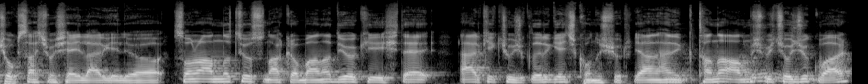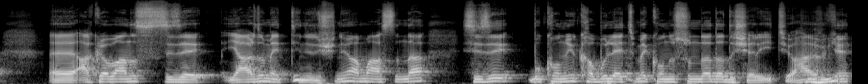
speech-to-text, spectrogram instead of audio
çok saçma şeyler geliyor. Sonra anlatıyorsun akrabana diyor ki işte erkek çocukları geç konuşur. Yani hani tanı almış bir çocuk var. Ee, akrabanız size yardım ettiğini düşünüyor ama aslında sizi bu konuyu kabul etme konusunda da dışarı itiyor. Halbuki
